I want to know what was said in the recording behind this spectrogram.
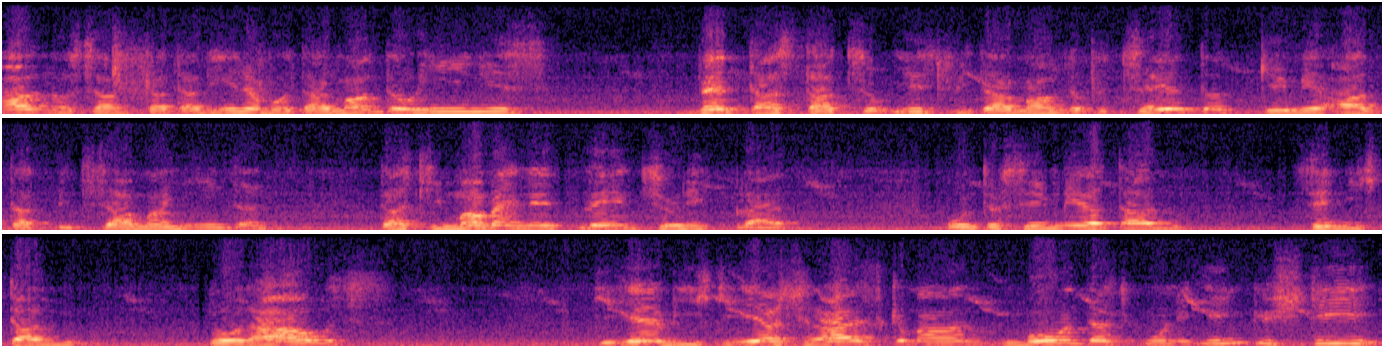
alle nach St. Katharina, wo der Mando hin ist. Wenn das dazu ist, wie der Mando erzählt hat, gehen wir alle dort mit zusammen hin, dass die Mama nicht lehnt zurückbleibt. Und da sind wir dann, sind ich dann dort raus, die, wie ich die erste Reise gemacht habe, montags ohne ingestiegen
